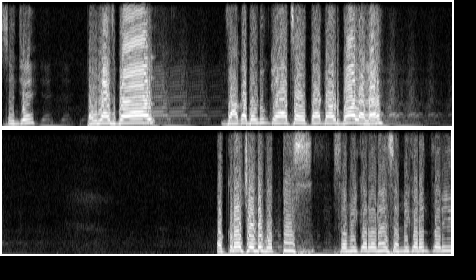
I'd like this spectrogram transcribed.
संजय. पहिलाच बॉल जागा बनवून खेळायचा होता. डॉट बॉल आलाय. अकरा चेंडू बत्तीस समीकरण आहे. समीकरण तरी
